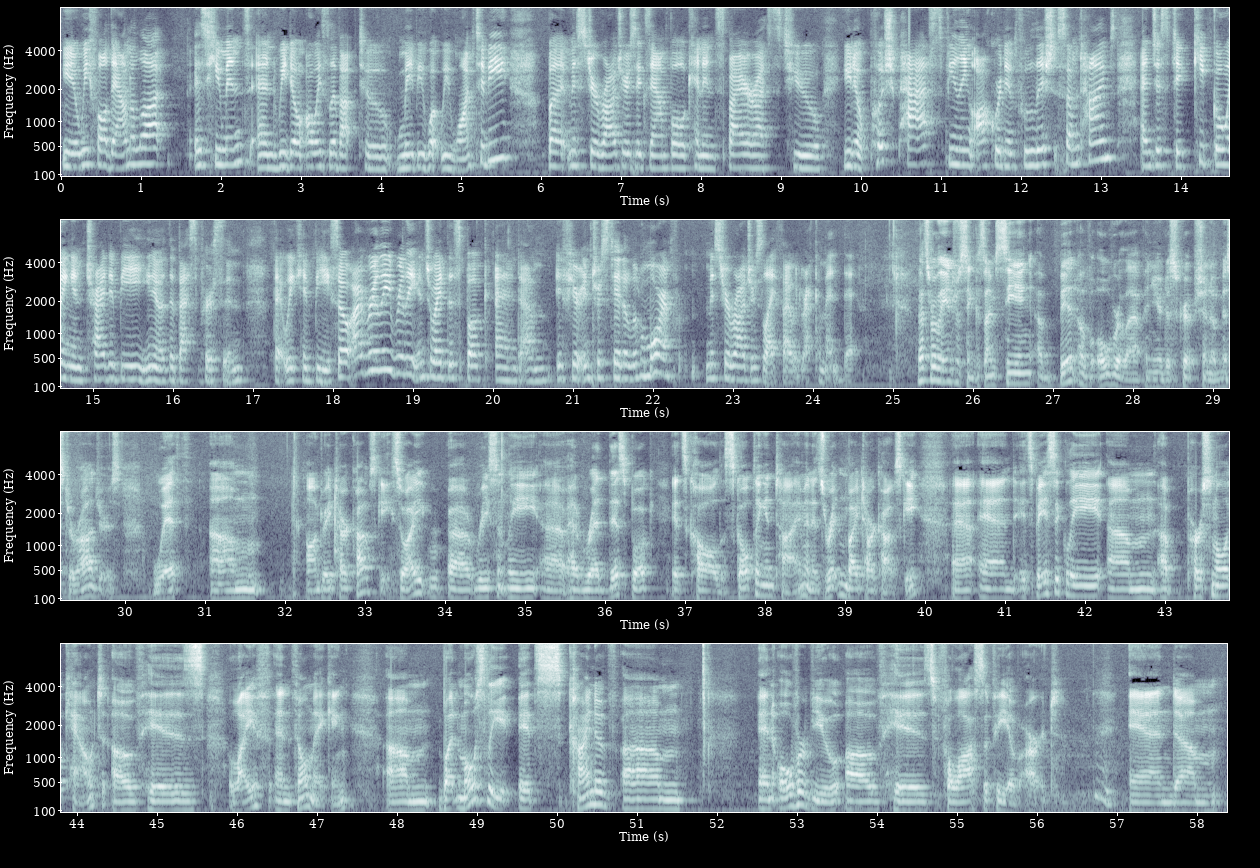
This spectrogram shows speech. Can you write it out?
you know we fall down a lot as humans and we don't always live up to maybe what we want to be but Mr. Rogers' example can inspire us to, you know, push past feeling awkward and foolish sometimes and just to keep going and try to be, you know, the best person that we can be. So I really, really enjoyed this book and um, if you're interested a little more in Mr. Rogers' life, I would recommend it. That's really interesting because I'm seeing a bit of overlap in your description of Mr. Rogers with um, Andrei Tarkovsky. So I uh, recently uh, have read this book. It's called Sculpting in Time, and it's written by Tarkovsky. Uh, and it's basically um, a personal account of his life and filmmaking. Um, but mostly it's kind of um, an overview of his philosophy of art. Hmm. And um,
